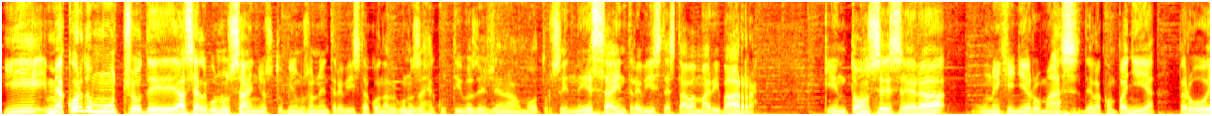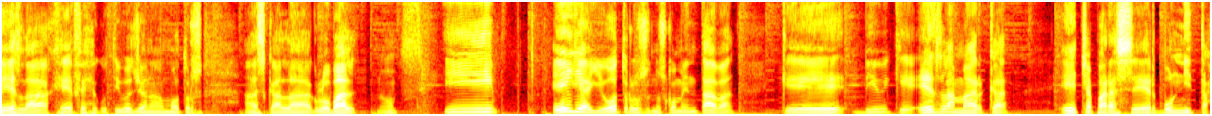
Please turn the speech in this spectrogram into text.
Y me acuerdo mucho de hace algunos años, tuvimos una entrevista con algunos ejecutivos de General Motors. En esa entrevista estaba Mari Barra, que entonces era un ingeniero más de la compañía, pero hoy es la jefe ejecutiva de General Motors a escala global. ¿no? Y ella y otros nos comentaban que Buick es la marca hecha para ser bonita,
